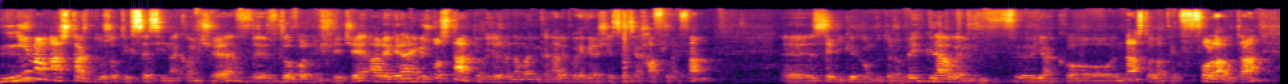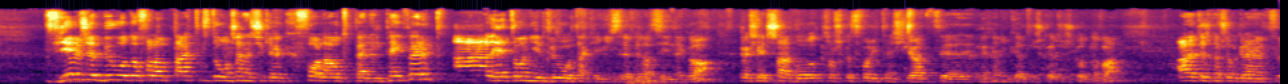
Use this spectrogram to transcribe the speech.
Nie mam aż tak dużo tych sesji na koncie w, w dowolnym świecie, ale grałem już ostatnio, chociażby na moim kanale pojawiła się sesja Half-Life'a e, serii gier komputerowych. Grałem w, jako nastolatek w Fallouta. Wiem, że było do Fallout Tactics dołączane coś jak Fallout Pen and Paper, ale to nie było takie nic rewelacyjnego. Właśnie trzeba było troszkę stworzyć ten świat, e, mechanikę troszkę, troszkę od nowa. Ale też na przykład grałem w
